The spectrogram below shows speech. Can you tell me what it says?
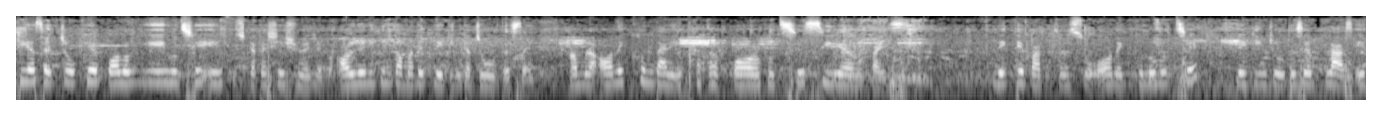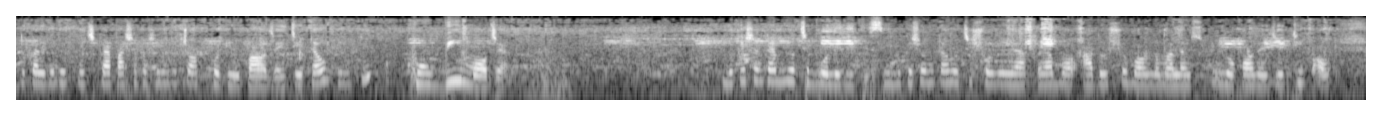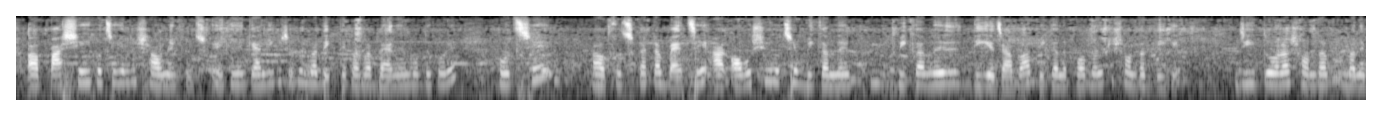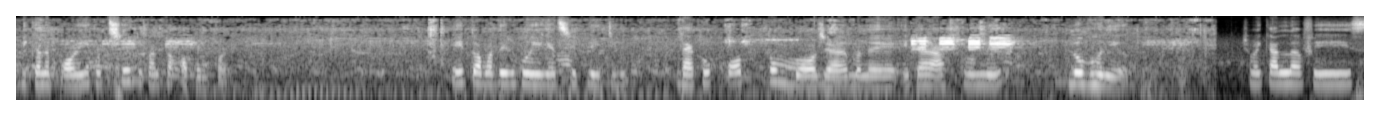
ঠিক আছে, চোখের পলকেই হচ্ছে এই ফুচকাটা শেষ হয়ে যাবে। অলরেডি কিন্তু আমাদের প্লেটিংটা চলতেছে। আমরা অনেকক্ষণ দাঁড়িয়ে থাকার পর হচ্ছে সিরিয়াল পাইছি। দেখতে পাচ্ছো অনেকগুলো হচ্ছে প্লেটিং চলতেছে প্লাস এই দোকানে কিন্তু ফুচকার পাশাপাশি কিন্তু চটপটিও পাওয়া যায়, যেটাও কিন্তু খুবই মজা। লোকেশনটা আমি হচ্ছে বলে দিতেছি লোকেশনটা হচ্ছে শনি রাতরা আদর্শ বর্ণমালা স্কুল ও কলেজের ঠিক পাশেই হচ্ছে কিন্তু শাওনের ফুচকা। এখানে গেলেই হচ্ছে তোমরা দেখতে পাবা ব্যানের মধ্যে করে হচ্ছে ফুচকাটা বেচে আর অবশ্যই হচ্ছে বিকালে বিকালের দিকে যাবা বিকালের পর মানে একটু সন্ধ্যার দিকে। যেহেতু ওরা সন্ধ্যা মানে বিকালে পরেই হচ্ছে দোকানটা ওপেন করে। এই তো আমাদের হয়ে গেছে প্লেটিং দেখো কত মজা মানে এটা আসলে লোভনীয়। সবাইকে আল্লাহ হাফেজ।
